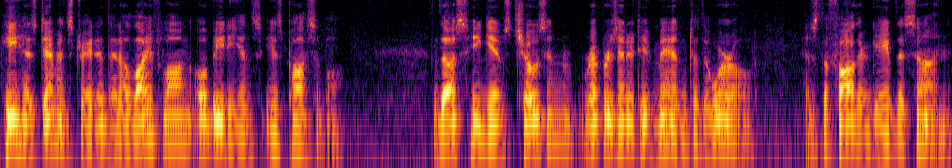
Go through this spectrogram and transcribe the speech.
He has demonstrated that a lifelong obedience is possible. Thus he gives chosen representative men to the world, as the Father gave the Son,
